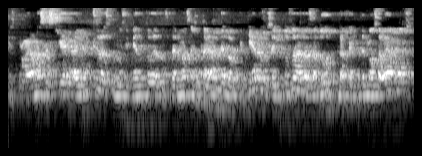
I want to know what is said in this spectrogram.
mis, programas, es que hay mucho desconocimiento de los temas en general, de lo que quieras, o sea, incluso de la salud, la gente no sabemos,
